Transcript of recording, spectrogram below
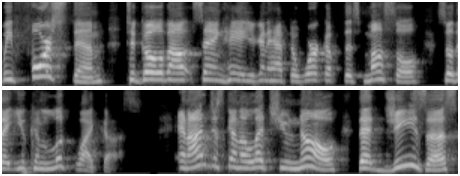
We force them to go about saying, hey, you're going to have to work up this muscle so that you can look like us. And I'm just going to let you know that Jesus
